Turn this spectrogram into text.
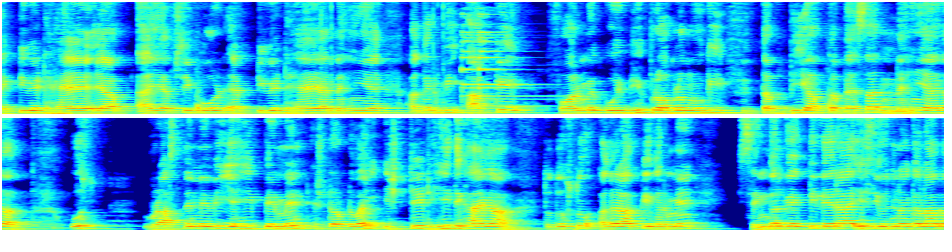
activate है या I F C code activate है या नहीं है, अगर भी आपके फॉर्म में कोई भी प्रॉब्लम होगी, तब भी आपका पैसा नहीं आएगा। उस रास्ते में भी यही पेमेंट स्टॉप्ड बाई स्टेट ही दिखाएगा। तो दोस्तों, अगर आपके घर में सिंगल व्यक्ति ले रहा है इस योजना का लाभ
